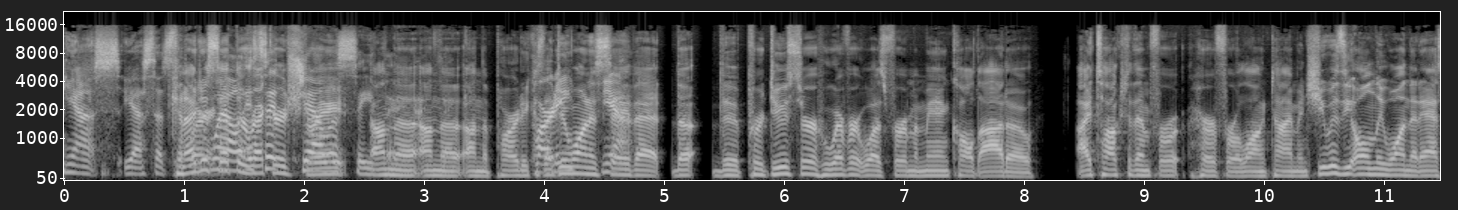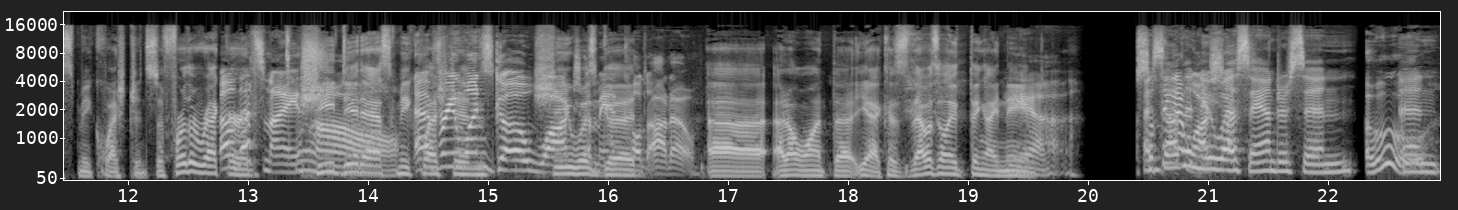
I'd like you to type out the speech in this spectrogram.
Yes, yes, that's. Can the I just word. Well, set the it's a record jealousy straight on the thing, I on the on the party? Because I Party? do want to say Yeah. that the the producer, whoever it was, from a man called Otto, I talked to them for her for a long time, and she was the only one that asked me questions. So for the record, Oh, that's nice. she did ask me questions. Everyone, go She watch was a man good. called Otto. Uh, I don't want that. yeah, because that was the only thing I named. Yeah. I saw the watched new last- Wes Anderson, Ooh, and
